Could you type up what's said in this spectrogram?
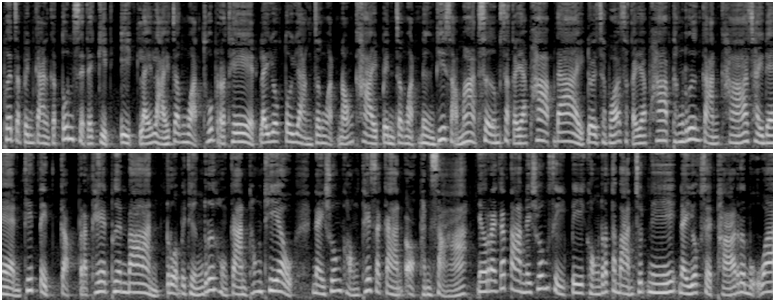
เพื่อจะเป็นการกระตุ้นเศรษฐกิจอีกหลาย ๆ จังหวัดทั่วประเทศ และยกตัวอย่างจังหวัดน้องคายเป็นจังหวัดหนึ่งที่สามารถเสริมศักยภาพได้ โดยเฉพาะศักยภาพทั้งเรื่องการค้าชายแดนที่ติดกับประเทศเพื่อนบ้าน รวมไปถึงเรื่องของการท่องเที่ยว ในช่วงของเทศกาลออกพรรษา อย่างไรก็ตามในช่วง 4 ปีของรัฐบาลชุดนี้นายกเศรษฐาระบุว่า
